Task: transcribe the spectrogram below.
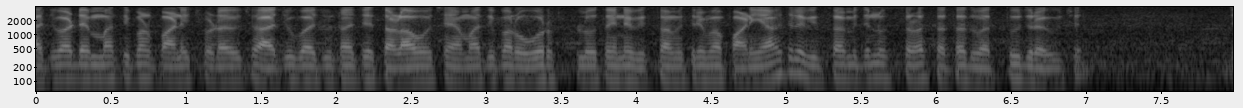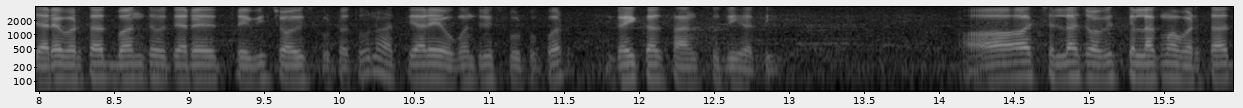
આજવા ડેમમાંથી પણ પાણી છોડાયું છે. આજુબાજુના જે તળાવો છે, એમાંથી પણ ઓવરફ્લો થઈને વિશ્વામિત્રીમાં પાણી આવે છે. એટલે વિશ્વામિત્રીનું સ્તર સતત વધતું જ રહ્યું છે. જ્યારે વરસાદ બંધ થયો ત્યારે ત્રેવીસ, ચોવીસ ફૂટ હતું ને અત્યારે ઓગણત્રીસ ફૂટ ઉપર ગઈકાલ સાંજ સુધી હતી. છેલ્લા ચોવીસ કલાકમાં વરસાદ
